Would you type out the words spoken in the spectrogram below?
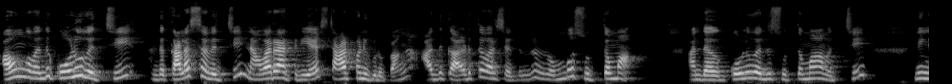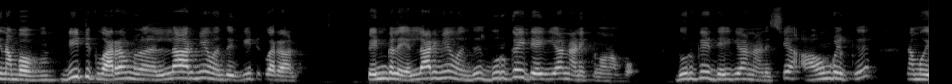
அவங்க வந்து கொலு வச்சு அந்த கலசை வச்சு நவராத்திரியை ஸ்டார்ட் பண்ணி கொடுப்பாங்க. அதுக்கு அடுத்த வருஷத்துல ரொம்ப சுத்தமா அந்த கொழு வந்து சுத்தமா வச்சு நீங்க நம்ம வீட்டுக்கு வரவங்க எல்லாருமே வந்து வீட்டுக்கு வர பெண்களை எல்லாருமே வந்து துர்கை தேவியா நினைக்கணும் நம்ம. துர்கை தேவியா நினைச்சு அவங்களுக்கு நம்ம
